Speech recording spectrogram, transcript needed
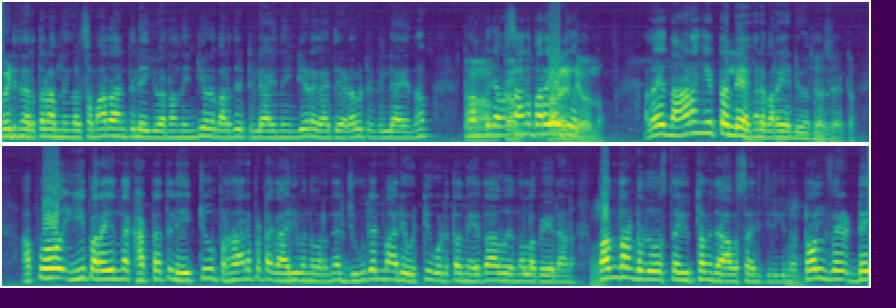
വെടി നിർത്തണം നിങ്ങൾ സമാധാനത്തിലേക്ക് വരണം എന്ന് ഇന്ത്യയോട് പറഞ്ഞിട്ടില്ല എന്ന് ഇന്ത്യയുടെ കാര്യത്തിൽ ഇടപെട്ടിട്ടില്ല എന്നും ട്രംപിന് ട്രംപ് അവസാനം പറയേണ്ടി പറയേണ്ടി വന്നു. അതായത് നാണം കിട്ടല്ലേ അങ്ങനെ പറയേണ്ടി വന്നു അപ്പോൾ ഈ പറയുന്ന ഘട്ടത്തിൽ ഏറ്റവും പ്രധാനപ്പെട്ട കാര്യം എന്ന് പറഞ്ഞാൽ ജൂതന്മാരെ ഒറ്റുകൊടുത്ത നേതാവ് എന്നുള്ള പേരാണ്. പന്ത്രണ്ട് ദിവസത്തെ യുദ്ധം ഇത് അവസാനിച്ചിരിക്കുന്നു. ട്വൽവ് ഡേ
